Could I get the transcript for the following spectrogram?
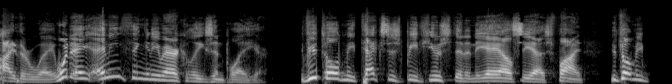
either way. Would anything in the American League's in play here? If you told me Texas beat Houston in the ALCS, fine. You told me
